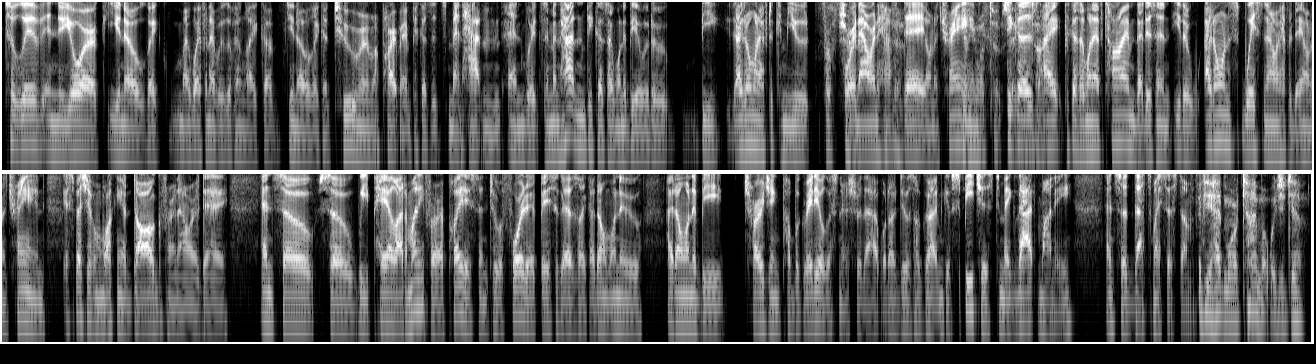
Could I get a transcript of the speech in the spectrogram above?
to live in New York, you know, like my wife and I, we live in like a, you know, like a two room apartment because it's Manhattan, and it's in Manhattan because I want to be able to be. I don't want to have to commute for, for an hour and a half a day on a train you want to save some because. I because I want to have time that isn't either. I don't want to waste an hour and a half a day on a train, especially if I'm walking a dog for an hour a day. And so, so we pay a lot of money for our place, and to afford it, basically, I was like, I don't want to, I don't want to be charging public radio listeners for that. What I'll do is I'll go out and give speeches to make that money, and so that's my system. If you had more time, what would you do?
